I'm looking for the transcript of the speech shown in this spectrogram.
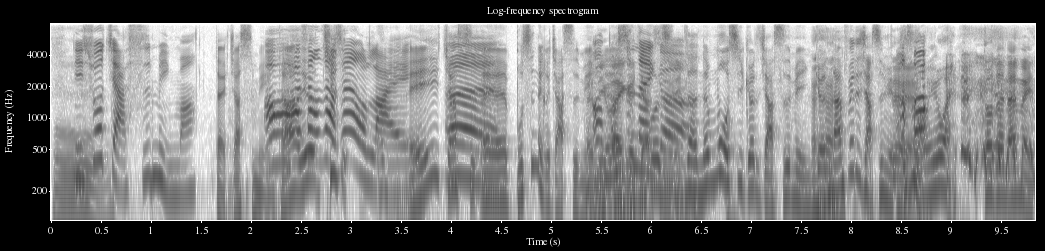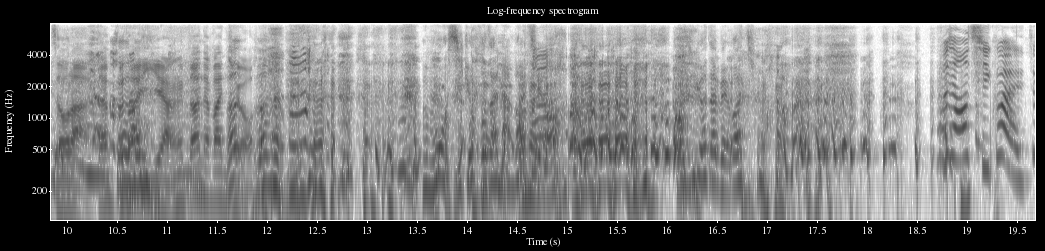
你说贾思明吗？对，贾思明。哦，他上次好像有来。哎，贾思，呃，不是那个贾斯明，另外一个贾思明。那墨西哥的贾斯明跟南非的贾斯明不是同一位，都在南美洲啦，但不太一样，都在南半球。墨西哥不在南半球，墨西哥在北半球。好奇怪，就是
